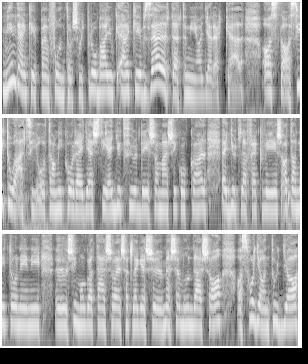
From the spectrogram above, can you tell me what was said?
Mindenképpen fontos, hogy próbáljuk elképzeltetni a gyerekkel azt a szituációt, amikor egy esti együttfürdés a másikokkal, együtt lefekvés, a tanítónéni simogatása, esetleges mesemondása, az hogyan tudja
